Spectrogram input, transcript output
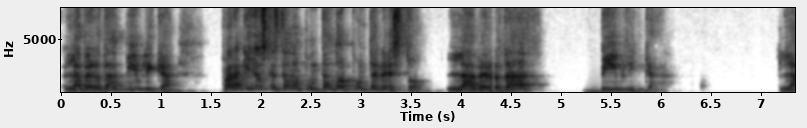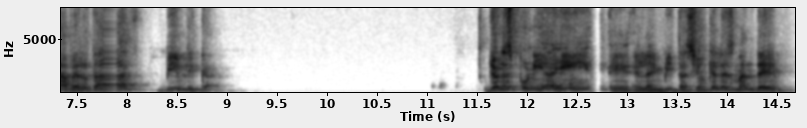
La verdad bíblica. Para aquellos que están apuntando, apunten esto. La verdad bíblica. La verdad bíblica. Yo les ponía ahí eh, en la invitación que les mandé,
